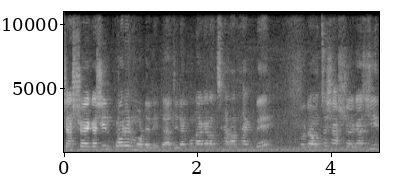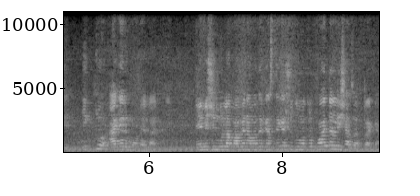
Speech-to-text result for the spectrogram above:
সাতশো একাশির পরের মডেল এটা। যেটা কুনা কাটা ছাড়া থাকবে, ওটা হচ্ছে সাতশো একাশির একটু আগের মডেল আর কি। এই মেশিনগুলো পাবেন আমাদের কাছ থেকে শুধুমাত্র পঁয়তাল্লিশ হাজার টাকা।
